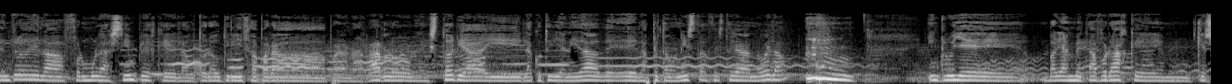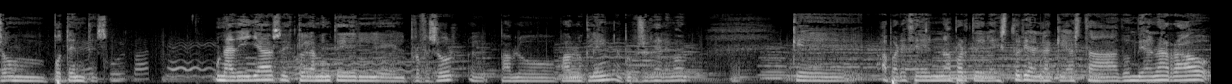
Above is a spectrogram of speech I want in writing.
Dentro de las fórmulas simples que la autora utiliza para, para, narrarlo, la historia y la cotidianidad de las protagonistas de esta novela, incluye varias metáforas que, son potentes. Una de ellas es claramente el, el profesor, el Pablo, Pablo Klein, el profesor de alemán, que aparece en una parte de la historia en la que hasta donde ha narrado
